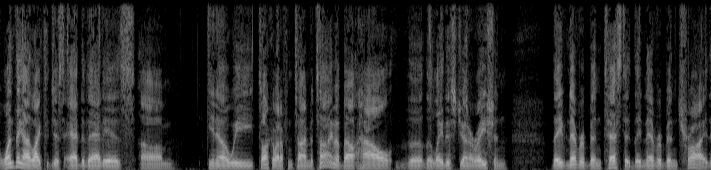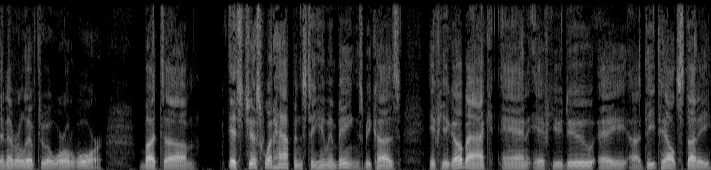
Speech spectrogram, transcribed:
one thing I'd like to just add to that is. Um, you know, we talk about it from time to time about how the, the latest generation they've never been tested. They've never been tried. They never lived through a world war. But um, it's just what happens to human beings because if you go back and if you do a, a detailed study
